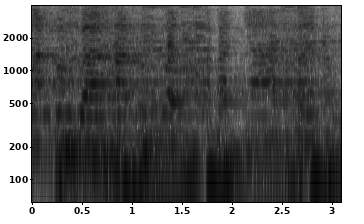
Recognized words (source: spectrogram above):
zaman pembaharuan tempatnya berbeda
